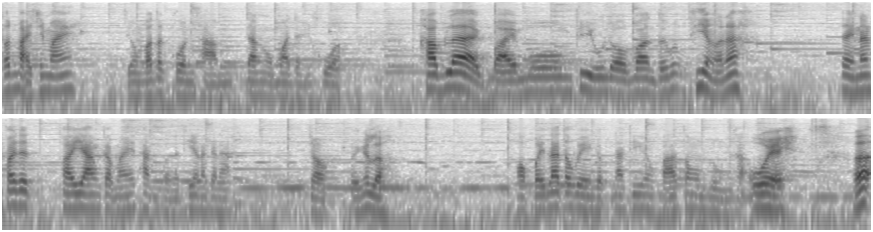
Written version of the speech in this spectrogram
ตอนบ่ายใช่ไหมเสียงฟ้าตะโกนถามดังออกมาจากในครัว คาบแรกบ่ายโมงพี่คงจะออกบ้านตั้งแต่เที่ยงแล้วนะจากนั้นฟ้าจะพยายามกลับมาให้ทันก่อนนะเที่ยงแล้วกันนะจอกไปงั้นเหรอออกไปลาดตะเวนกับหน้าที่ของฟ้าต้องบำรุงนะคะโอ้ยเออ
